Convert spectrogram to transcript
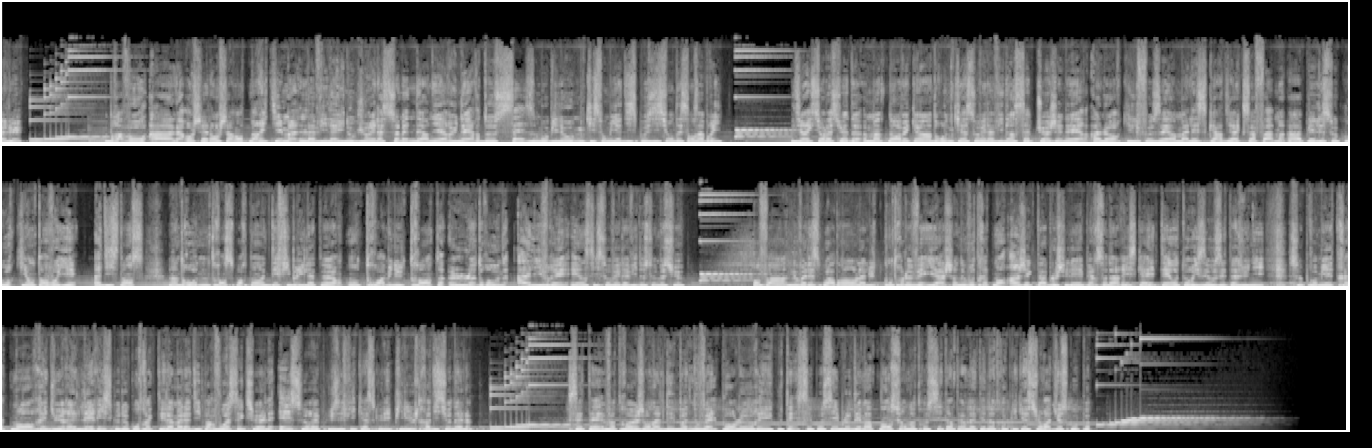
Salut Bravo à La Rochelle en Charente-Maritime. La ville a inauguré la semaine dernière une aire de 16 mobilhomes qui sont mis à disposition des sans-abri. Direction la Suède maintenant avec un drone qui a sauvé la vie d'un septuagénaire alors qu'il faisait un malaise cardiaque. Sa femme a appelé les secours qui ont envoyé à distance un drone transportant un défibrillateur. En 3 minutes 30, le drone a livré et ainsi sauvé la vie de ce monsieur. Enfin, nouvel espoir dans la lutte contre le VIH, un nouveau traitement injectable chez les personnes à risque a été autorisé aux États-Unis. Ce premier traitement réduirait les risques de contracter la maladie par voie sexuelle et serait plus efficace que les pilules traditionnelles. C'était votre journal des bonnes nouvelles pour le réécouter, c'est possible dès maintenant sur notre site internet et notre application Radioscoop.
